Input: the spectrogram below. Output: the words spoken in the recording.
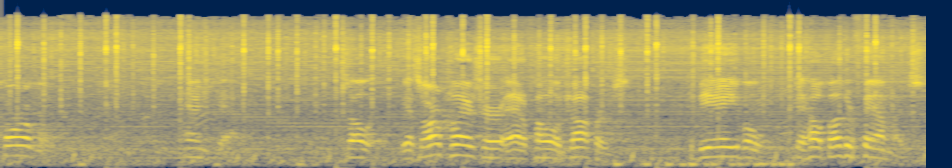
horrible handicap. So it's our pleasure at Apollo Choppers to be able to help other families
